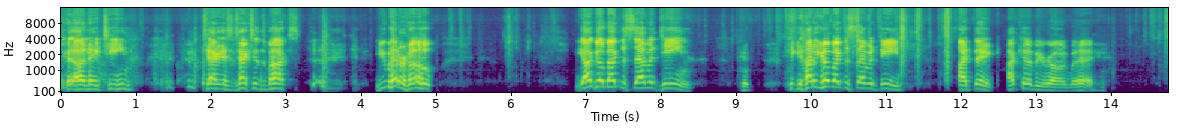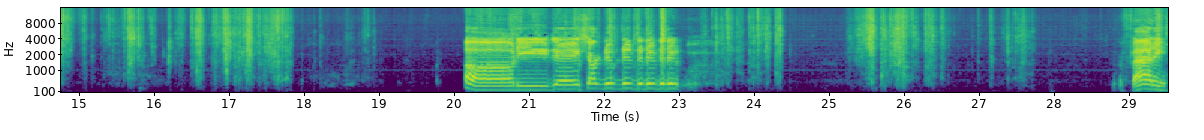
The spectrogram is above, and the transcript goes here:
Get on 18. Tex- Texans box. You better hope. You gotta go back to 17. You gotta go back to 17. I think. I could be wrong, but hey. Oh, DJ Shark doot doot doot doot doot. Fatty.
